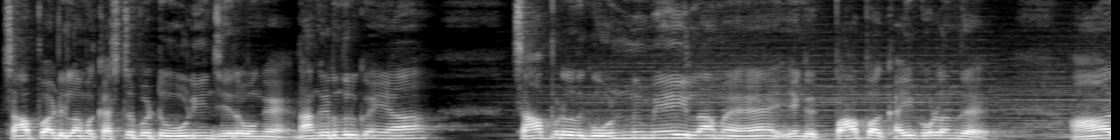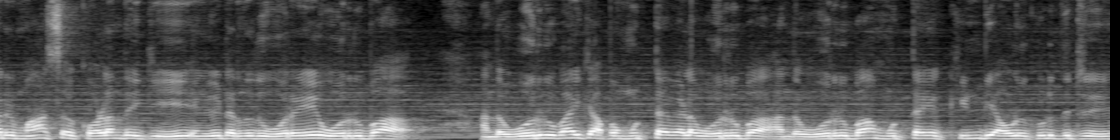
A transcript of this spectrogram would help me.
சாப்பாடு இல்லாமல் கஷ்டப்பட்டு ஊழியும் செய்கிறவங்க நாங்கள் இருந்திருக்கோம் ஐயா. சாப்பிட்றதுக்கு ஒன்றுமே இல்லாமல் எங்கள் பாப்பா கை குழந்த. ஆறு மாத குழந்தைக்கு எங்ககிட்ட இருந்தது ஒரே ஒரு ரூபா. அந்த ஒரு ரூபாய்க்கு அப்போ முட்டை விலை ஒரு ரூபா. அந்த ஒரு ரூபா முட்டையை கிண்டி அவளுக்கு கொடுத்துட்டு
